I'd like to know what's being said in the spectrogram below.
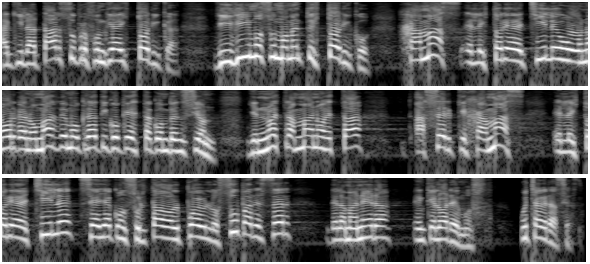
aquilatar su profundidad histórica. Vivimos un momento histórico. Jamás en la historia de Chile hubo un órgano más democrático que esta convención. Y en nuestras manos está hacer que jamás en la historia de Chile se haya consultado al pueblo su parecer de la manera en que lo haremos. Muchas gracias.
